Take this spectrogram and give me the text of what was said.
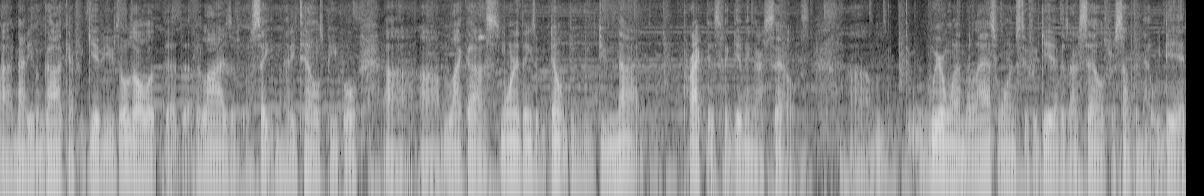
uh, not even God can forgive you. Those are all the, the, the lies of, of, Satan that he tells people uh, um, like us. One of the things that we don't do, we do not practice forgiving ourselves. Um, we're one of the last ones to forgive as ourselves for something that we did.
